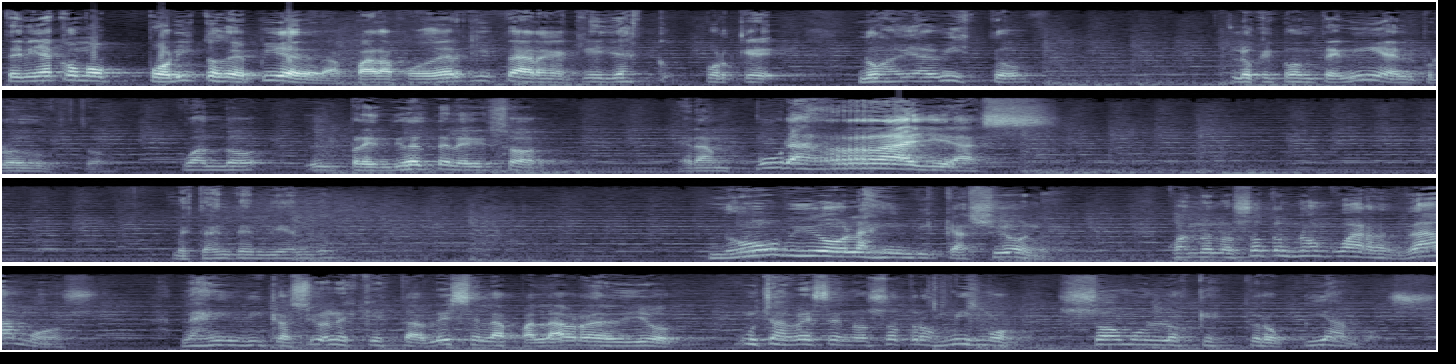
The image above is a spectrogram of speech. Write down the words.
tenía como poritos de piedra para poder quitar aquellas, porque no había visto lo que contenía el producto. Cuando prendió el televisor, eran puras rayas. ¿Me está entendiendo? No vio las indicaciones. Cuando nosotros no guardamos las indicaciones que establece la palabra de Dios, muchas veces nosotros mismos somos los que estropeamos.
